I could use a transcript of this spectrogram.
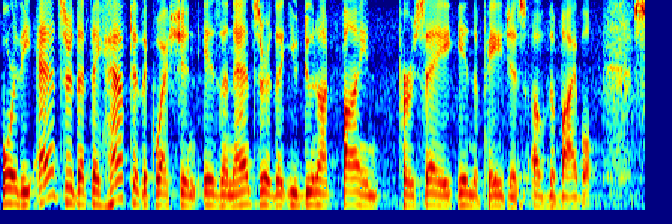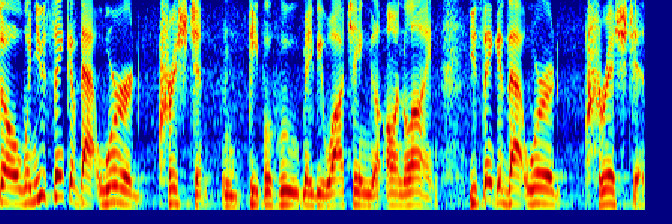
Or the answer that they have to the question is an answer that you do not find per se in the pages of the Bible. So when you think of that word Christian, and people who may be watching online, you think of that word Christian.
